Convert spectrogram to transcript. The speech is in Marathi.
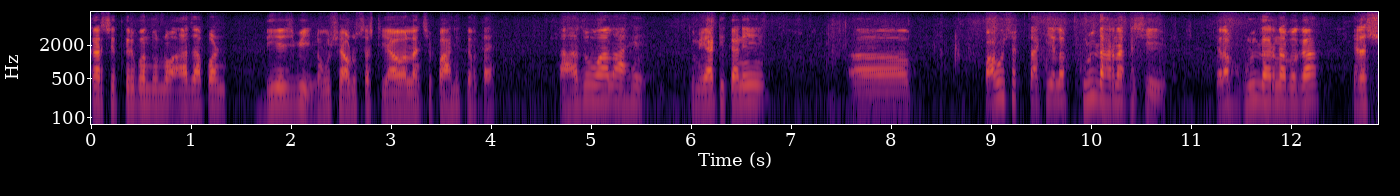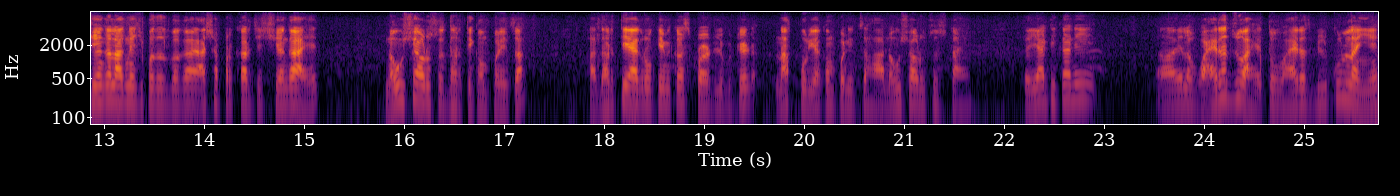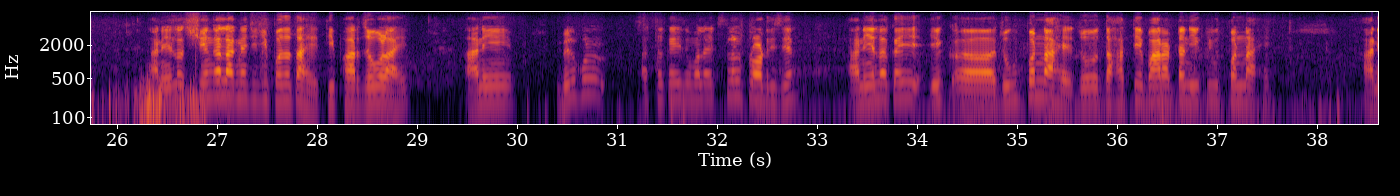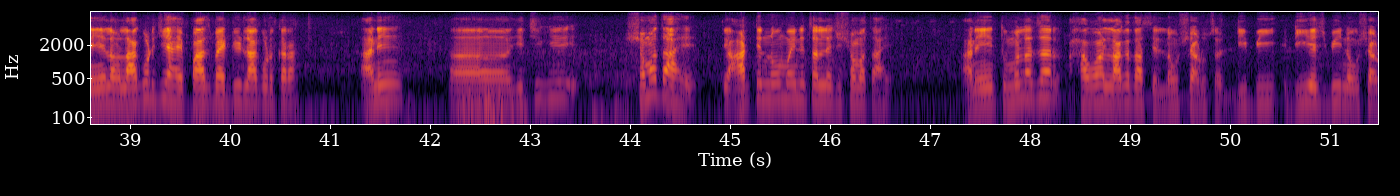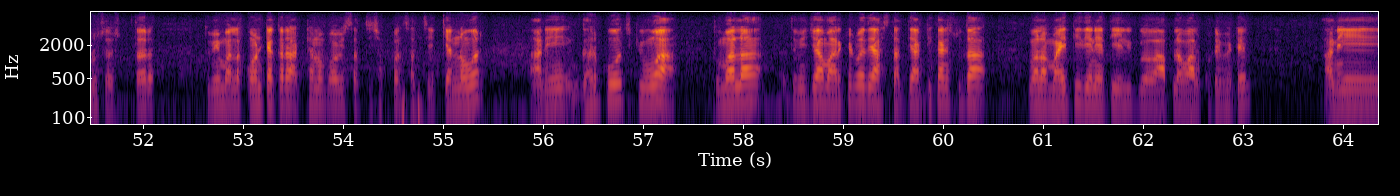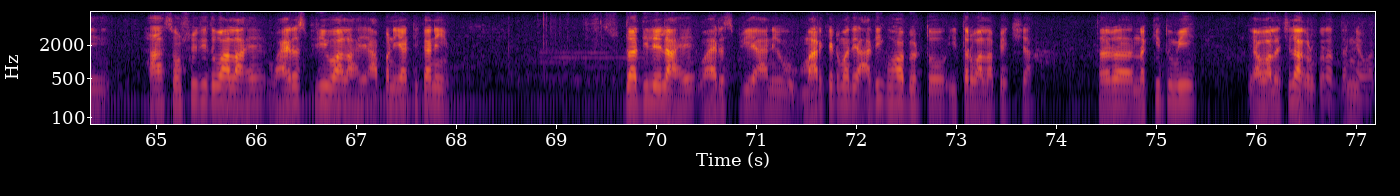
नमस्कार शेतकरी बंधूंनो आज आपण डी एच बी नऊशे अडुसष्ट या वालाची पाहणी करताय हा जो वाल आहे तुम्ही या ठिकाणी पाहू शकता की याला फुलधारणा कशी आहे. याला फुलधारणा बघा याला शेंगा लागण्याची पद्धत बघा अशा प्रकारचे शेंगा आहेत. नऊशे अडुसष्ट धरती कंपनीचा. हा Dharti agro chemicals private limited Nagpur या कंपनीचा हा नऊशे अडुसष्ट आहे. तर या ठिकाणी याला व्हायरस जो आहे तो व्हायरस बिलकुल नाही आहे आणि याला शेंगा लागण्याची जी पद्धत आहे ती फार जवळ आहे. आणि बिलकुल असं काही तुम्हाला एक्सलंट प्लॉट दिसेल. आणि याला काही एक जो उत्पन्न आहे जो दहा ते बारा टन एकरी उत्पन्न आहे. आणि याला लागवड जी आहे पाच बाय दीड लागवड करा. आणि याची जी क्षमता आहे ती आठ ते नऊ महिने चालण्याची क्षमता आहे. आणि तुम्हाला जर हवा लागत असेल नऊशे अडुसष्ट D B D H B नऊशे अडुसष्ट तर तुम्ही मला कॉन्टॅक्ट करा अठ्ठ्याण्णव बावीस सातशे छप्पन सातशे एक्क्याण्णववर आणि घरपोच किंवा तुम्हाला तुम्ही ज्या मार्केटमध्ये असतात त्या ठिकाणी सुद्धा तुम्हाला माहिती देण्यात येईल किंवा आपला वाल कुठे भेटेल. आणि हा संशोधित वाल आहे व्हायरस फ्री वाल आहे. आपण या ठिकाणी सुद्धा दिलेला आहे व्हायरस फ्री आणि मार्केटमध्ये अधिक भाव भेटतो इतर वालापेक्षा. तर नक्की तुम्ही या वालाची लागवड करा. धन्यवाद.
